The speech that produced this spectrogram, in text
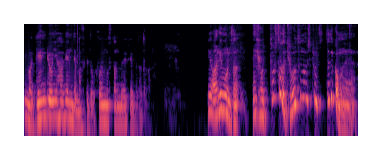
今減量に励んでますけど、それもスタンド FM だったかな。え、有森さん、え、ひょっとしたら共通の人知ってるかもね。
